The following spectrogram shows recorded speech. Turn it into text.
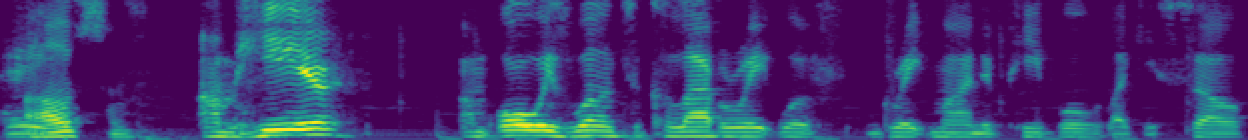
Hey, awesome. I'm here. I'm always willing to collaborate with great minded people like yourself.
